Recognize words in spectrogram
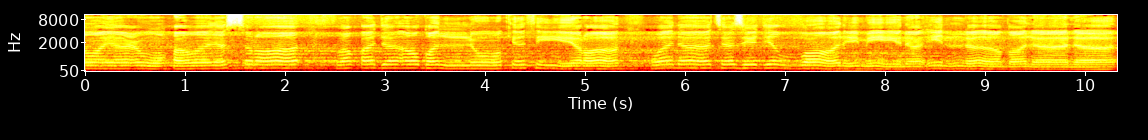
ويعوق ونسرا وقد أضلوا كثيرا ولا تزد الظالمين إلا ضلالا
